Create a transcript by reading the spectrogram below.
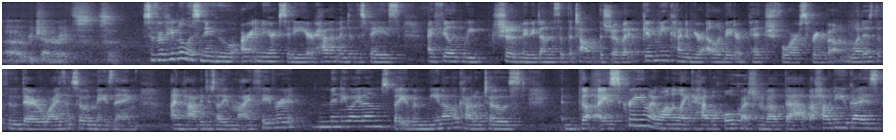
uh, regenerates so So, for people listening who aren't in New York City or haven't been to the space, I feel like we should have maybe done this at the top of the show, but give me kind of your elevator pitch for Springbone. What is the food there? Why is it so amazing? I'm happy to tell you my favorite menu items, but you have a mean avocado toast. The ice cream, I want to like have a whole question about that. But how do you guys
